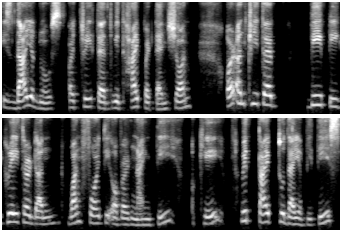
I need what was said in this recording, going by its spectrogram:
is diagnosed or treated with hypertension or untreated BP greater than 140 over 90, okay, with type 2 diabetes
